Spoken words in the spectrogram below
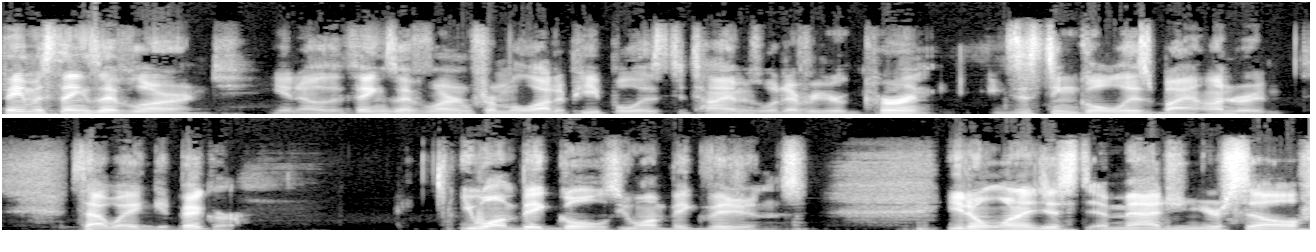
famous things I've learned. You know, the things I've learned from a lot of people is to times whatever your current existing goal is by a hundred. So that way, it can get bigger. You want big goals. You want big visions. You don't want to just imagine yourself.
